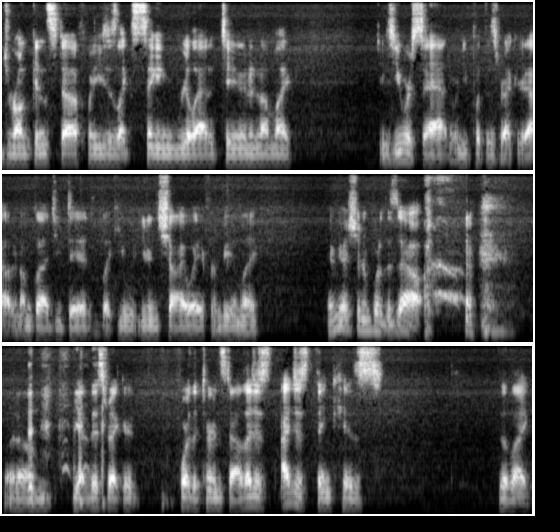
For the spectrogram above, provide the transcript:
drunken stuff when he's just like singing real out of tune, and I'm like, geez, you were sad when you put this record out, and I'm glad you did. Like you you didn't shy away from being like, maybe I shouldn't put this out. but um, yeah, this record for the turnstiles, I just I just think his the like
